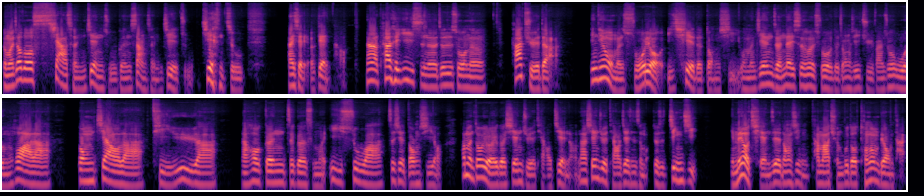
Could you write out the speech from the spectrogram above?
什么叫做下层建筑跟上层建筑？建筑拍谁？Again，好，那他的意思呢，就是说呢，他觉得啊，今天我们所有一切的东西，我们今天人类社会所有的东西，举凡说文化啦、宗教啦、体育啊。然后跟这个什么艺术啊这些东西哦，他们都有一个先决条件哦。那先决条件是什么？就是经济。你没有钱，这些东西你他妈全部都通通不用谈。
